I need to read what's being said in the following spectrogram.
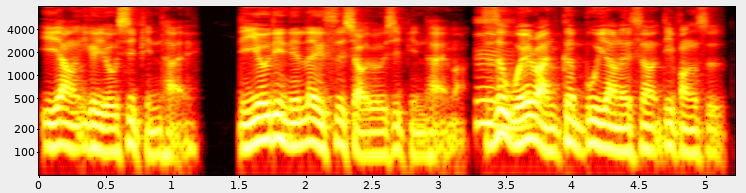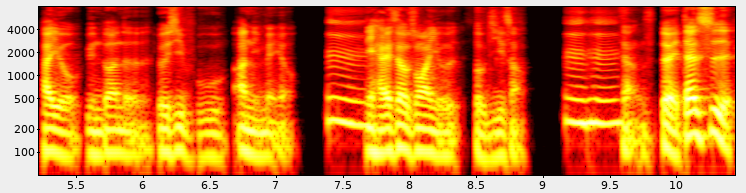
一样一个游戏平台，你有点点类似小游戏平台嘛，只是嗯微软更不一样的地方是它有云端的游戏服务啊，你没有，嗯你还是要装在游手机上。嗯哼这样子。对，但是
